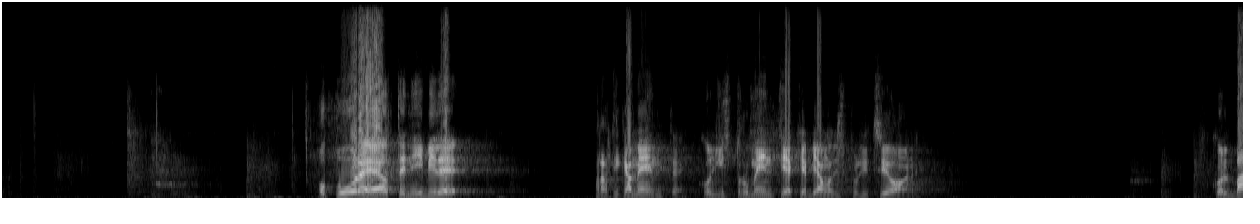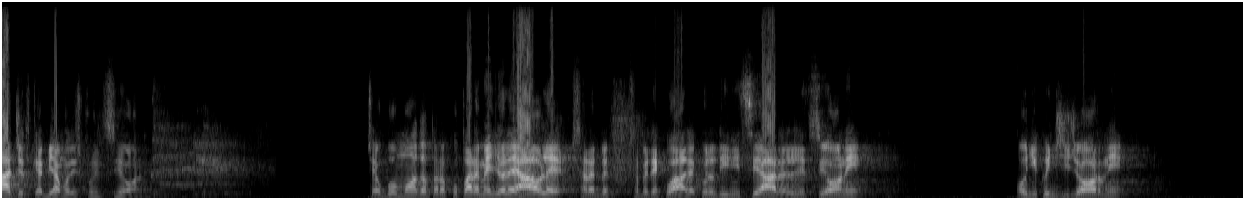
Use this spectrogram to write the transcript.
oppure è ottenibile praticamente con gli strumenti che abbiamo a disposizione, col budget che abbiamo a disposizione. Cioè un buon modo per occupare meglio le aule sarebbe, sapete quale? Quello di iniziare le lezioni ogni 15 giorni,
